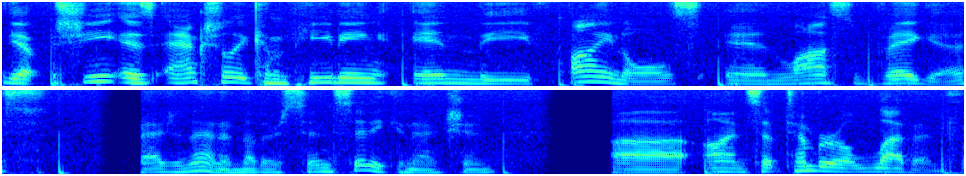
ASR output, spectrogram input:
Yep. She is actually competing in the finals in Las Vegas. Imagine that, another Sin City connection. Uh, on September 11th.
